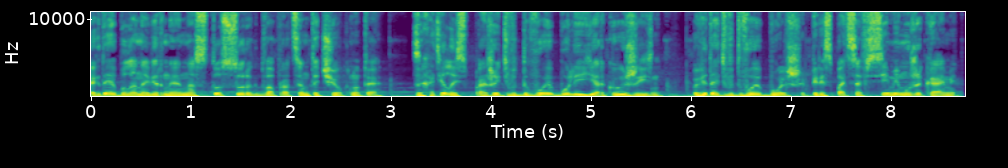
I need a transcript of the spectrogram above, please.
Тогда я была, наверное, на 142% чокнутая – Захотелось прожить вдвое более яркую жизнь, повидать вдвое больше, переспать со всеми мужиками.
